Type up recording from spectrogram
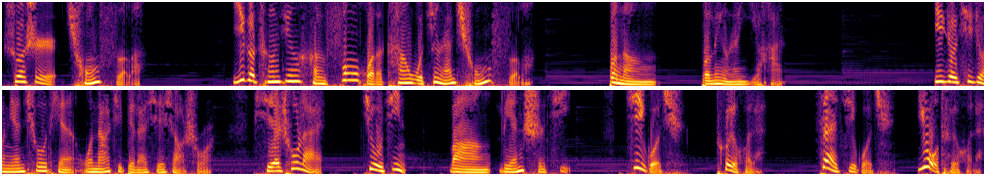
说是穷死了。一个曾经很烽火的刊物，竟然穷死了，不能不令人遗憾。一九七九年秋天，我拿起笔来写小说，写出来就近往廉耻寄，寄过去退回来，再寄过去又退回来。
